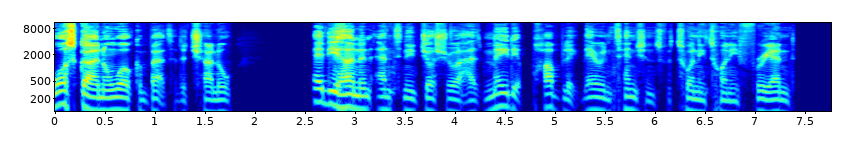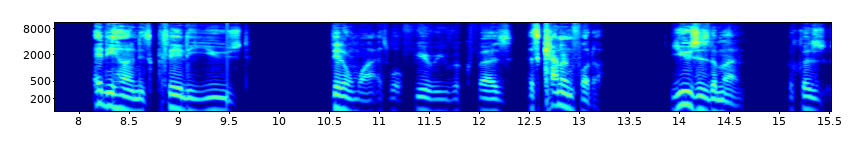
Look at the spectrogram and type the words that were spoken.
What's going on? Welcome back to the channel. Eddie Hearn and Anthony Joshua has made it public their intentions for 2023 and Eddie Hearn has clearly used Dillian Whyte as what Fury refers as cannon fodder. Uses the man because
